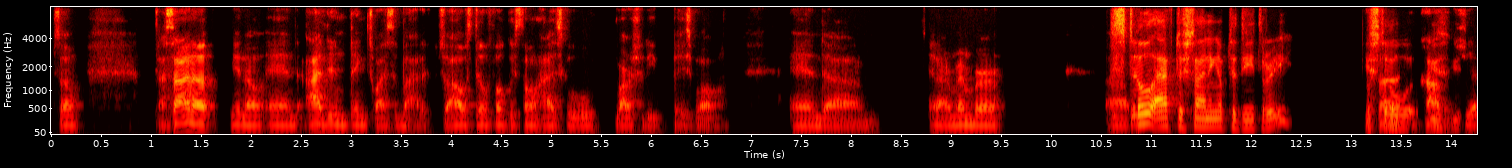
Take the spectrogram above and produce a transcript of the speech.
So I sign up, you know, and I didn't think twice about it. So I was still focused on high school varsity baseball. And um, and I remember um, still after signing up to D three, you still college, you, yeah.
